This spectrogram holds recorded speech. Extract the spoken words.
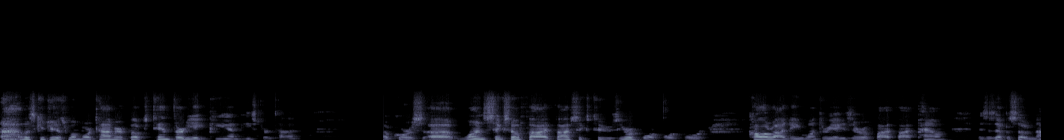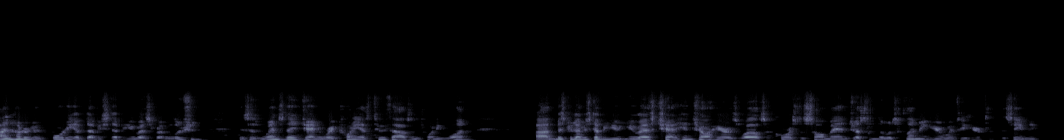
uh, let's get you this one more time here, folks. 10:38 p.m. Eastern time. Of course, uh, one six zero five five six two zero four four four. Caller ID one three eight zero five five pound. This is episode 940 of WCWUS Revolution. This is Wednesday, January 20th, 2021. Uh, Mr. WCWUS Chad Hinshaw here, as well as, of course, the Soul Man Justin Lewis Fleming here with you here this evening.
